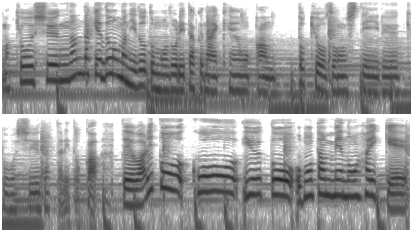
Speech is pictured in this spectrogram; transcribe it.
まあ、郷愁なんだけど、まあ、二度と戻りたくない嫌悪感と共存している郷愁だったりとかで割とこう言うと重ための背景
